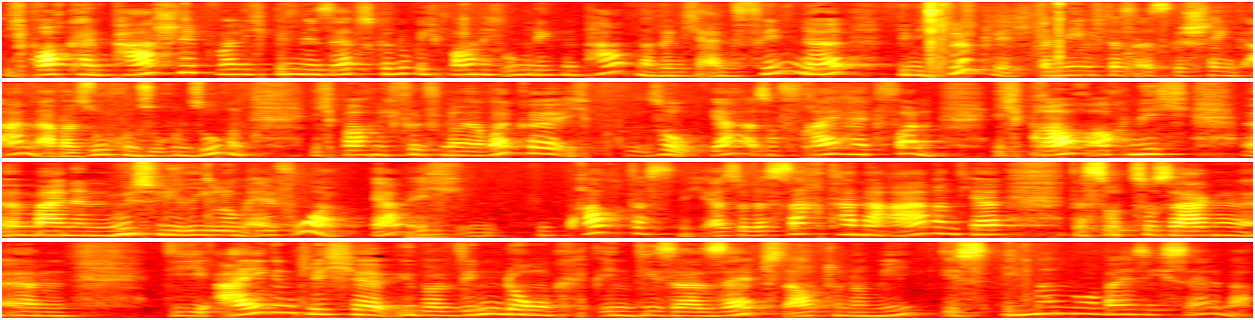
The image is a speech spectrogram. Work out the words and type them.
Ich brauche kein Paarship, weil ich bin mir selbst genug. Ich brauche nicht unbedingt einen Partner. Wenn ich einen finde, bin ich glücklich. Dann nehme ich das als Geschenk an. Aber suchen, suchen, suchen. Ich brauche nicht fünf neue Röcke. Ich, so, ja, also Freiheit von. Ich brauche auch nicht äh, meinen Müsli-Riegel um 11 Uhr. Ja, ich brauche das nicht. Also das sagt Hannah Arendt ja, dass sozusagen ähm, die eigentliche Überwindung in dieser Selbstautonomie ist immer nur bei sich selber.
